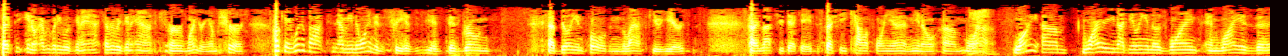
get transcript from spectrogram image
but you know, everybody was going to everybody's going to ask or wondering, I'm sure. Okay, what about? I mean, the wine industry has has, has grown a billion fold in the last few years, uh, last few decades, especially California and you know um, wine. Yeah. Why um, why are you not dealing in those wines, and why is the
